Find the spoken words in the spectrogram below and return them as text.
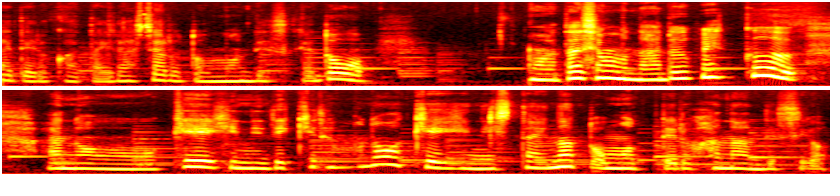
えてる方いらっしゃると思うんですけど私もなるべくあの経費にできるものは経費にしたいなと思ってる派なんですよ。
